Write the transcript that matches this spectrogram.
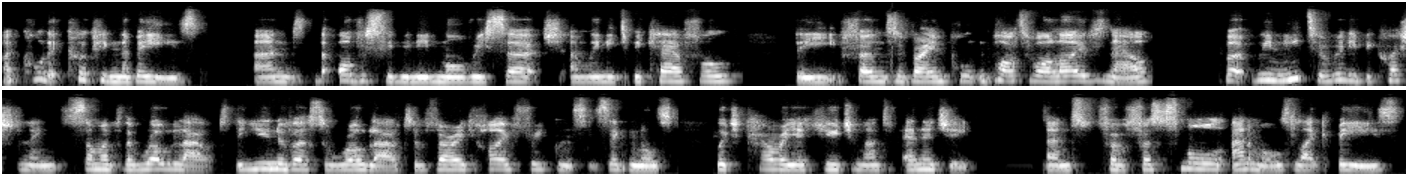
I call it cooking the bees. And obviously, we need more research and we need to be careful. The phone's are a very important part of our lives now, but we need to really be questioning some of the rollout, the universal rollout of very high frequency signals, which carry a huge amount of energy. And for, for small animals like bees,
